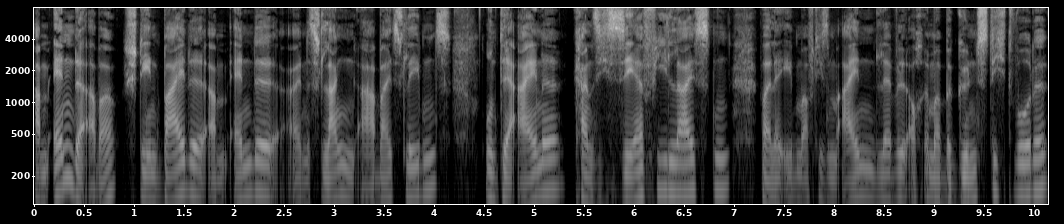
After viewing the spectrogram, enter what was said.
Am Ende aber stehen beide am Ende eines langen Arbeitslebens und der eine kann sich sehr viel leisten, weil er eben auf diesem einen Level auch immer begünstigt wurde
